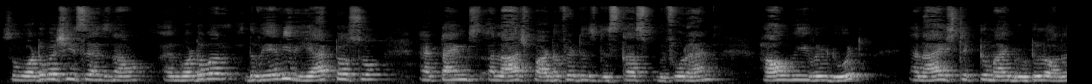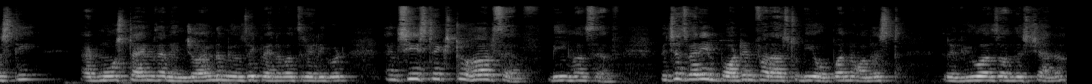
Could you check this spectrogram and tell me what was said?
So whatever she says now and whatever the way we react also, at times a large part of it is discussed beforehand, how we will do it. And I stick to my brutal honesty at most times and enjoying the music whenever it's really good. And she sticks to herself, being herself, which is very important for us to be open, honest reviewers on this channel.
